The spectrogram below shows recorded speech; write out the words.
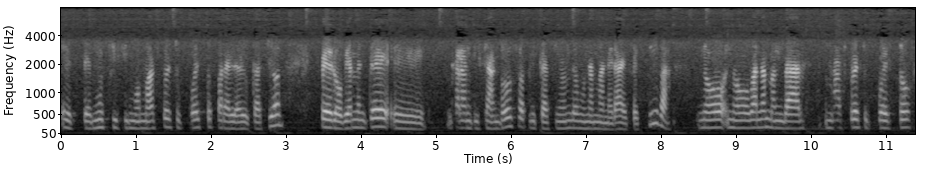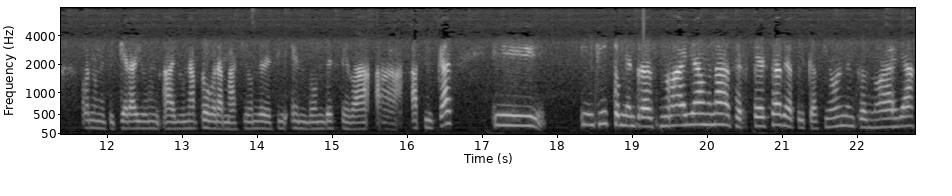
este, muchísimo más presupuesto para la educación, pero obviamente eh, garantizando su aplicación de una manera efectiva. No, no van a mandar más presupuesto cuando ni siquiera hay, un, hay una programación de decir en dónde se va a aplicar. Y insisto, mientras no haya una certeza de aplicación, mientras no haya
